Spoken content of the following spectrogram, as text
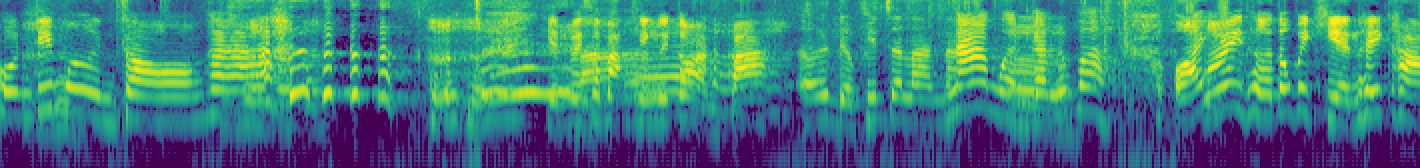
คนที่หมื่นสองค่ะ เขียนไปสมัครทิ้งไว้ก่อนปะเออเดี๋ยวพิจารณาหน้าเหมือนกันหรือเปล่าโอ๊ย ไม่เธอต้องไปเขียนให้เขา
